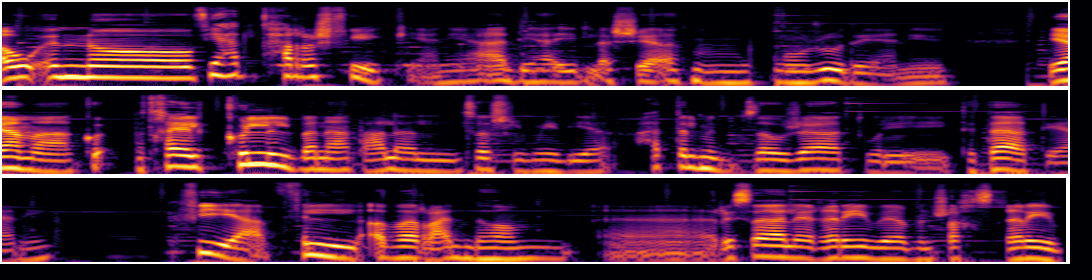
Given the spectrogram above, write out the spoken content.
أو إنه في حد بتحرش فيك يعني عادي هاي الأشياء موجودة يعني. ياما بتخيل كل البنات على ال social media حتى المتزوجات والتيتات يعني في في ال other عندهم آه، رسالة غريبة من شخص غريب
